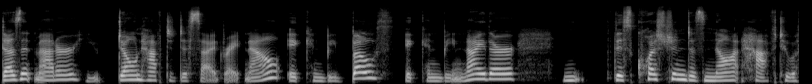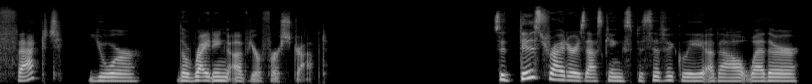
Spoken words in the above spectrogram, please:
doesn't matter. You don't have to decide right now. It can be both, it can be neither. This question does not have to affect your the writing of your first draft. So, this writer is asking specifically about whether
